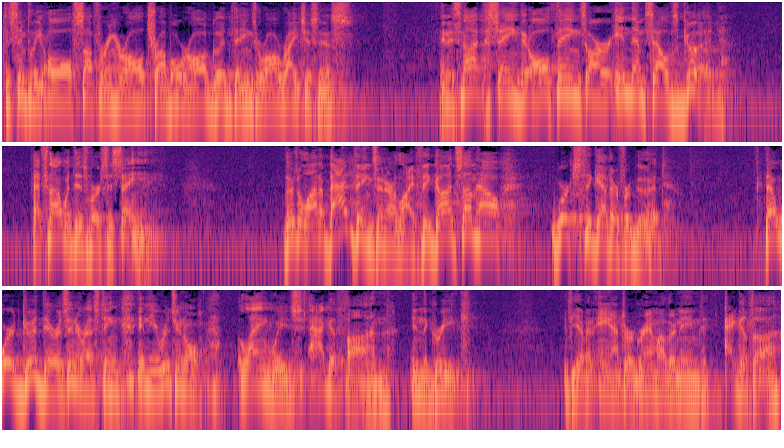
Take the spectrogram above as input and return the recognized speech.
to simply all suffering or all trouble or all good things or all righteousness. And it's not saying that all things are in themselves good. That's not what this verse is saying. There's a lot of bad things in our life that God somehow works together for good. That word good there is interesting in the original language, agathon in the Greek. If you have an aunt or a grandmother named Agatha,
